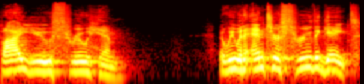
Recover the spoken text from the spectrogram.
by you through him. That we would enter through the gate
